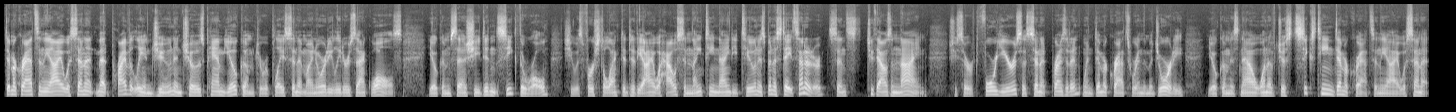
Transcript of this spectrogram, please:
Democrats in the Iowa Senate met privately in June and chose Pam Jochum to replace Senate Minority Leader Zach Wahls. Jochum says she didn't seek the role. She was first elected to the Iowa House in 1992 and has been a state senator since 2009. She served four years as Senate president when Democrats were in the majority. Jochum is now one of just 16 Democrats in the Iowa Senate.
